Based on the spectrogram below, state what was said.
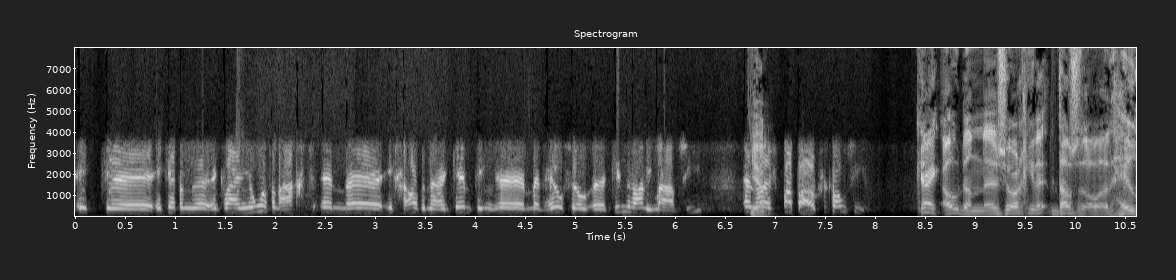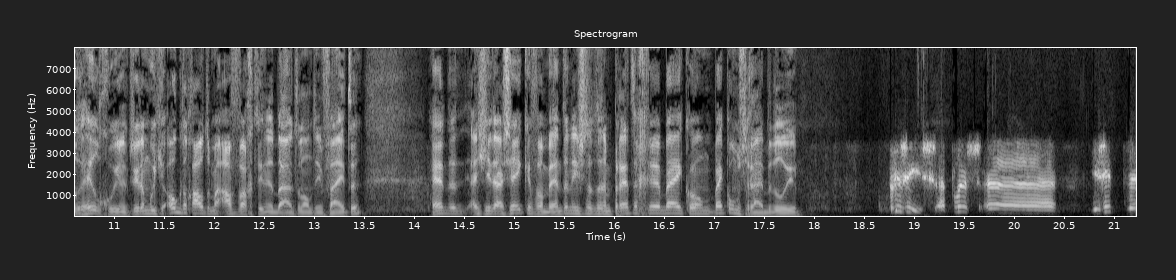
ik, ik heb een, een kleine jongen van acht en ik ga altijd naar een camping met heel veel kinderanimatie. En Ja. dan heeft papa ook vakantie. Kijk, oh, dan eh, zorg je... Dat is al een heel, heel goede natuurlijk. Dan moet je ook nog altijd maar afwachten in het buitenland in feite. Hè, dat- als je daar zeker van bent, dan is dat een prettige bijkom bijkomstigheid, bedoel je? Precies. Eh, plus, eh, je zit eh,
